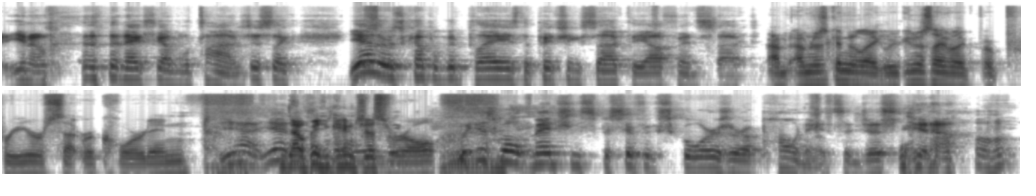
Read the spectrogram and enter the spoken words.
you know the next couple of times. Just like yeah there was a couple good plays. The pitching sucked. The offense sucked. I'm, I'm just gonna like we can just have like a pre-set recording. Yeah yeah that we can just we, roll. we just won't mention specific scores or opponents and just you know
